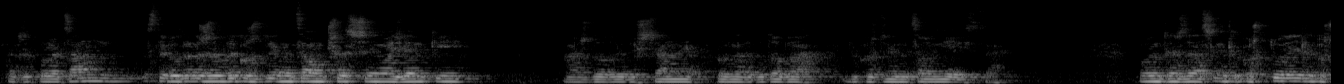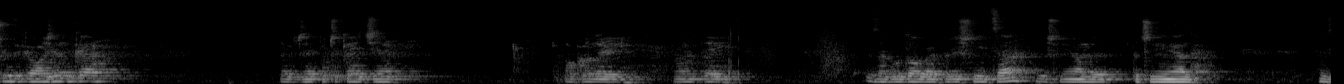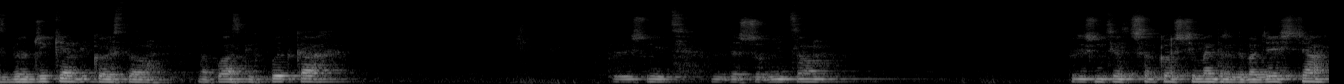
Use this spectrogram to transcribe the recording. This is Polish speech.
Także polecam, z tego względu, że wykorzystujemy całą przestrzeń łazienki, aż do, do ściany, pełna zabudowa, wykorzystujemy całe miejsce. Powiem też zaraz ile to kosztuje, ile kosztuje taka łazienka. Także poczekajcie po kolei. Mamy tutaj zabudowę prysznica. Już nie mamy do czynienia z brodzikiem, tylko jest to na płaskich płytkach. Prysznic z deszczownicą. Prysznic jest szerokości 1,20 m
